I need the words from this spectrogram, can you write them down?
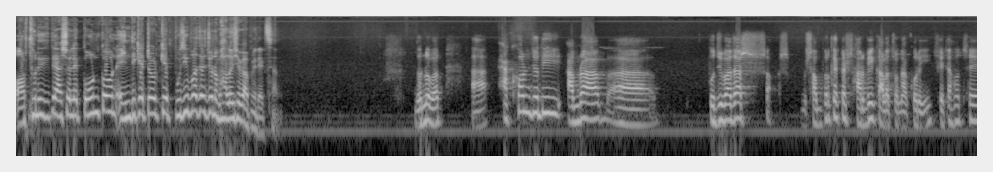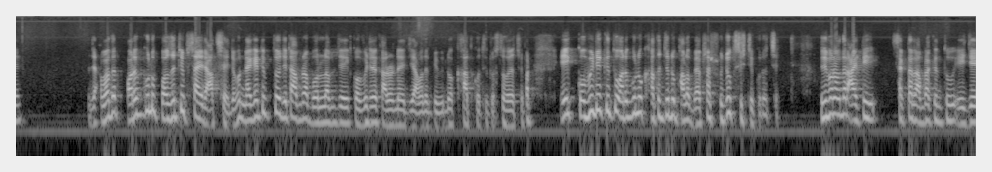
অর্থনীতিতে আসলে কোন কোন ইন্ডিকেটরকে পুঁজিবাজারের জন্য ভালো হিসেবে আপনি দেখছেন? ধন্যবাদ। এখন যদি আমরা পুঁজিবাজার সম্পর্কে একটা সার্বিক আলোচনা করি, সেটা হচ্ছে যে আমাদের অনেকগুলো পজিটিভ সাইড আছে। যেমন নেগেটিভ তো যেটা আমরা বললাম যে কোভিড এর কারণে যে আমাদের বিভিন্ন খাত ক্ষতিগ্রস্ত হয়েছে বাট এই কোভিডে কিন্তু অনেকগুলো খাতের জন্য ভালো ব্যবসার সুযোগ সৃষ্টি করেছে। যেমন আমাদের আইটি সেক্টর আমরা কিন্তু এই যে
